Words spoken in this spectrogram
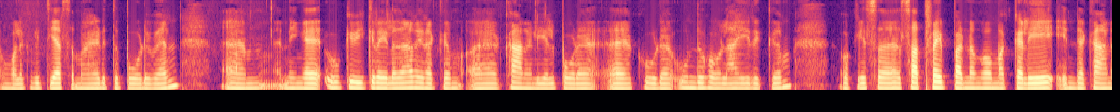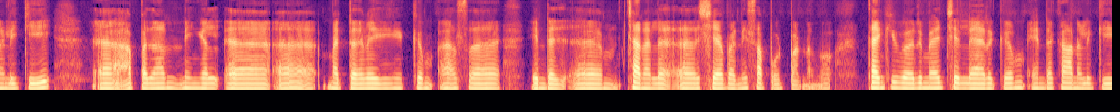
உங்களுக்கு வித்தியாசமாக எடுத்து போடுவேன். நீங்கள் ஊக்குவிக்கிறதில் தான் எனக்கும் அஹ், போட கூட ஊண்டுகோலாக இருக்கும். ஓகே ச சப்ஸ்கிரைப் பண்ணுங்க மக்களே இந்த காணொலிக்கு அப்போ தான் நீங்கள் மற்றவைக்கும் ச- இந்த சேனலை ஷேர் பண்ணி சப்போர்ட் பண்ணுங்க. தேங்க்யூ வெரி மச் எல்லாருக்கும். இந்த காணொலிக்கு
